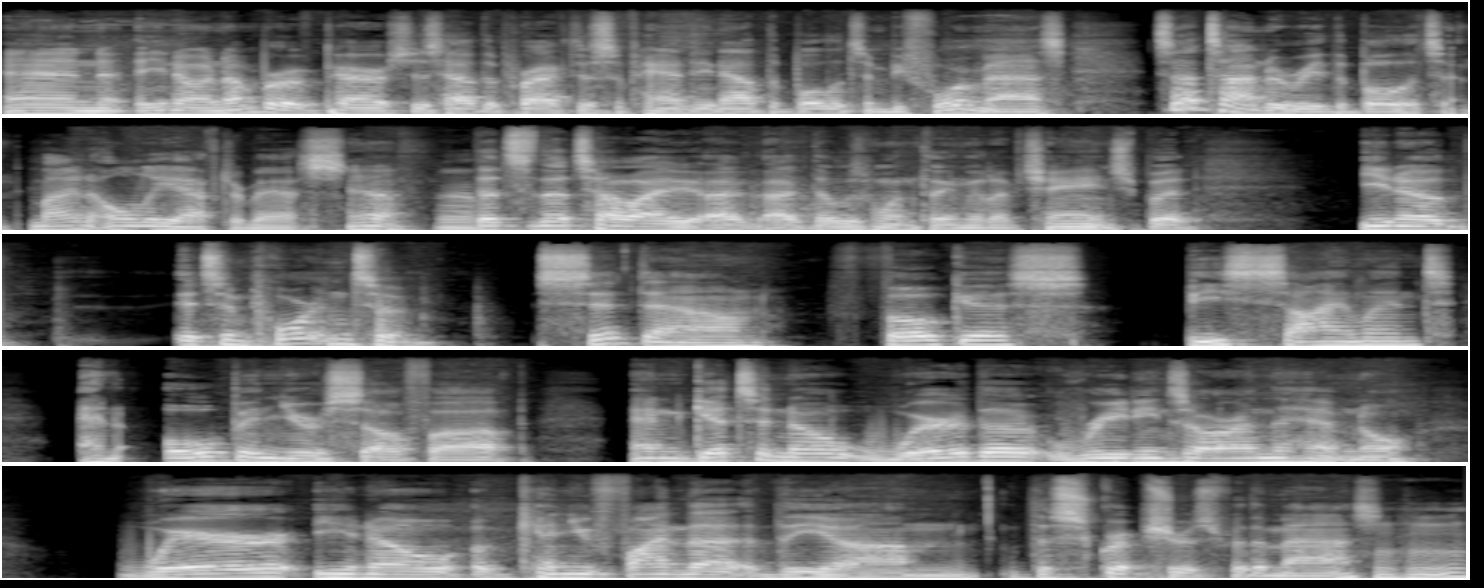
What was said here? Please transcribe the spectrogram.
And you know, a number of parishes have the practice of handing out the bulletin before mass. It's not time to read the bulletin. Mine only after mass. Yeah, that's that's how I, I, I that was one thing that I've changed. But you know, it's important to sit down, focus, be silent, and open yourself up, and get to know where the readings are in the hymnal. Where you know can you find the the um the scriptures for the mass, Mm-hmm.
